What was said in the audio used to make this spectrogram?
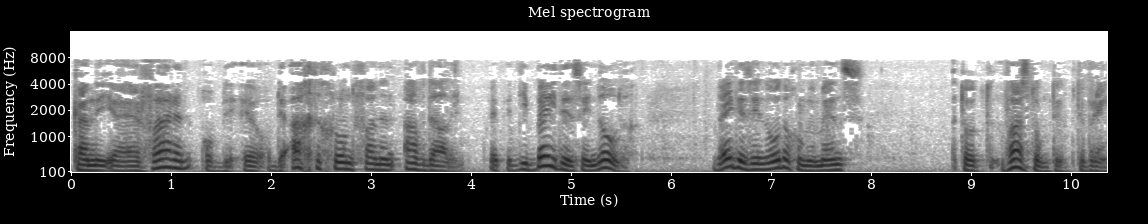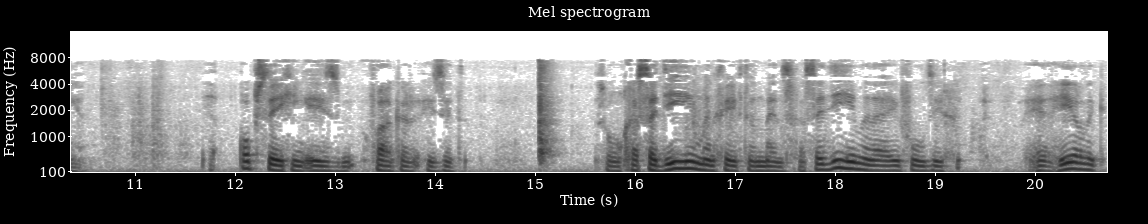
kan je ervaren op de, uh, op de achtergrond van een afdaling. Die beide zijn nodig. Beide zijn nodig om een mens tot wasdom te, brengen. Ja, is, vaker is het zo'n chassadim, men geeft een mens chassadim en hij voelt zich heerlijk.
